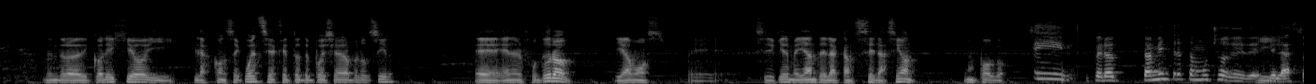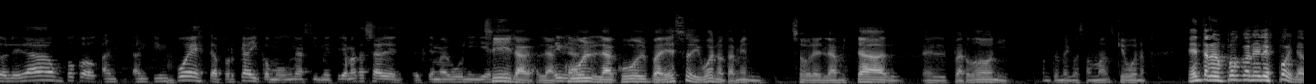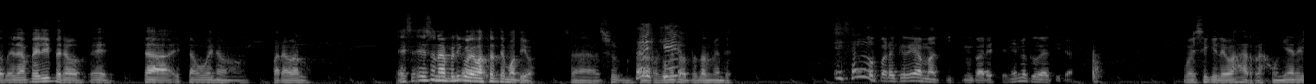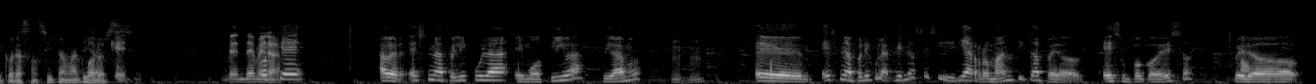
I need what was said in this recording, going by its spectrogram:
dentro del colegio y las consecuencias que esto te puede llegar a producir eh, en el futuro, digamos, eh, si se quiere, mediante la cancelación, un poco. Sí, pero también trata mucho de, de- Y- de la soledad un poco an- antiimpuesta, porque hay como una simetría, más allá del tema del bullying y Sí, eso. la, la, una- cul- la culpa y eso, y bueno, también sobre la amistad, el perdón y montón de cosas más, que bueno, entran un poco en el spoiler de la peli, pero eh, está, está bueno para verlo. Es, es una película bastante emotiva, o sea, yo la ¿Sabes recomiendo qué? totalmente. Es algo para que vea Mati, me parece, es lo que voy a tirar. Voy a decir que le vas a rajuñar el corazoncito a Mati. a ¿Por ver qué? Vendémela. Porque, a ver, es una película emotiva, digamos. Eh, es una película que no sé si diría romántica, pero es un poco de eso. Pero,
